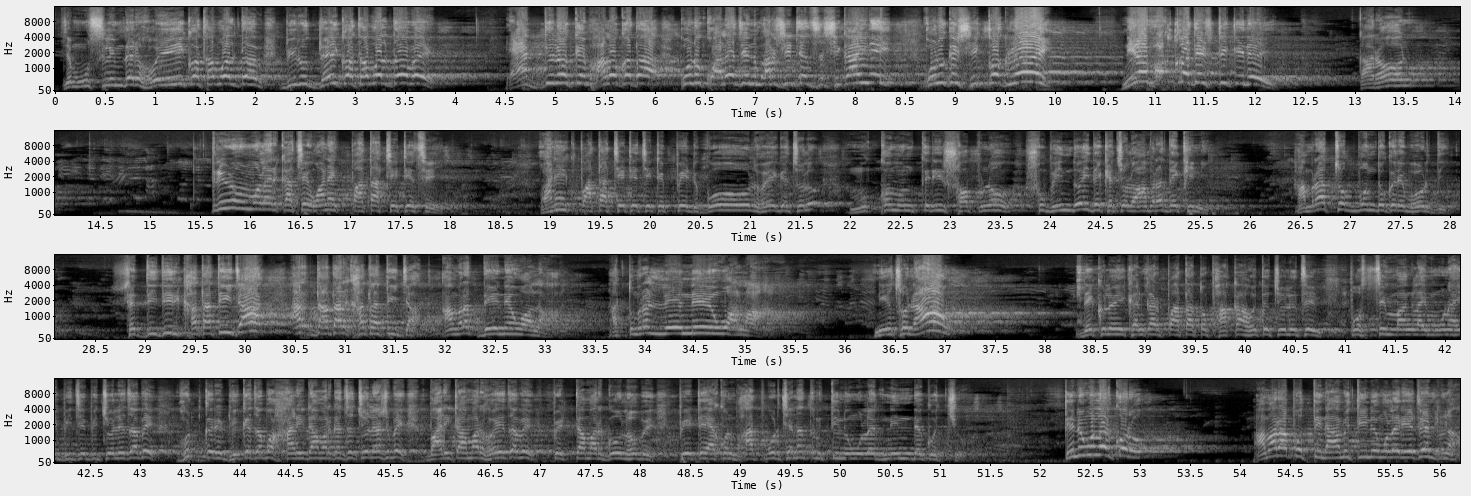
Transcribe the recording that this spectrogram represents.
যে মুসলিমদের হয়েই কথা বলতে হবে, বিরুদ্ধেই কথা বলতে হবে। একদিনও কে ভালো কথা কোনো কলেজ ইউনিভার্সিটি শেখায়নি, কোনো কি শিক্ষক নেই? নিরপেক্ষ দৃষ্টিকে নেই। কারণ তৃণমূলের কাছে অনেক পাতা চেটেছে। অনেক পাতা চেটে চেটে পেট গোল হয়ে গেছিল। মুখ্যমন্ত্রীর স্বপ্ন শুভিন্দই দেখেছিল, আমরা দেখিনি। আমরা চোখ বন্ধ করে ভোট দিই। সে দিদির খাতাতেই যাক আর দাদার খাতাতেই যাক। আমরা দেনেওয়ালা। আর তোমরা লেনেওয়ালা। নিয়েছো নাও। দেখল এখানকার পাতা তো ফাঁকা হতে চলেছে। পশ্চিম বাংলায় মনে হয় বিজেপি চলে যাবে। হুট করে ঢুকে যাব, হাঁড়িটা আমার কাছে চলে আসবে, বাড়িটা আমার হয়ে যাবে, পেটটা আমার গোল হবে। পেটে এখন ভাত পড়ছে না, তুমি তৃণমূলের নিন্দে করছ। তৃণমূলের করো। আমার আপত্তি না, আমি তৃণমূলের এজেন্ট না।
